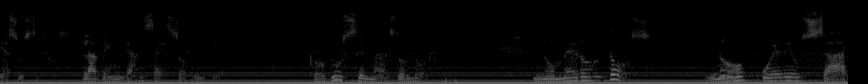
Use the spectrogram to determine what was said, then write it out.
y a sus hijos. La venganza es horrible, produce más dolor. Número dos, no puede usar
